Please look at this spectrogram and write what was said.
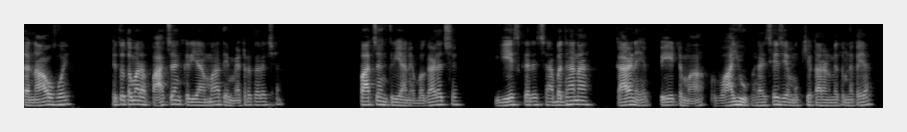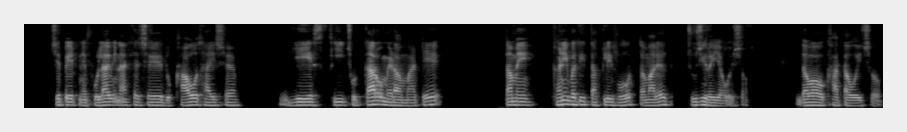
તણાવ હોય, એ તો તમારા પાચન ક્રિયામાં તે મેટર કરે છે. પાચન ક્રિયાને બગાડે છે, ગેસ કરે છે, આ બધાના કારણે પેટમાં વાયુ ભરાય છે, જે મુખ્ય કારણ મેં તમને કહ્યા. જે પેટને ફૂલાવી નાખે છે, દુખાવો થાય છે, ગેસથી છુટકારો મેળવવા માટે તમે ઘણી બધી તકલીફો તમારે જૂજી રહ્યા હોય છો. દવાઓ ખાતા હોય છો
